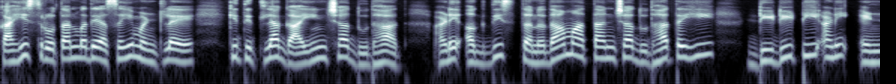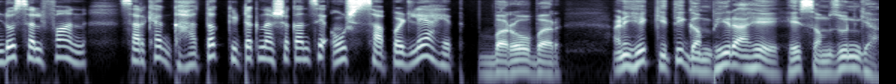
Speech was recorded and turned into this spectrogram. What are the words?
काही स्रोतांमध्ये असंही म्हटलंय की तिथल्या गायींच्या दुधात आणि अगदी स्तनदा मातांच्या दुधातही डीडीटी आणि एंडोसल्फान सारख्या घातक कीटकनाशकांचे अंश सापडले आहेत. बरोबर. आणि हे किती गंभीर आहे हे समजून घ्या.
